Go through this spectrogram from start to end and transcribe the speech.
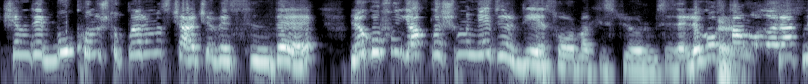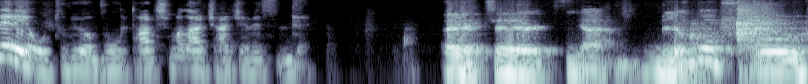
Şimdi bu konuştuklarımız çerçevesinde Legoff'un yaklaşımı nedir diye sormak istiyorum size. Legoff evet. tam olarak nereye oturuyor bu tartışmalar çerçevesinde? Evet, e, ya Legoff o,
